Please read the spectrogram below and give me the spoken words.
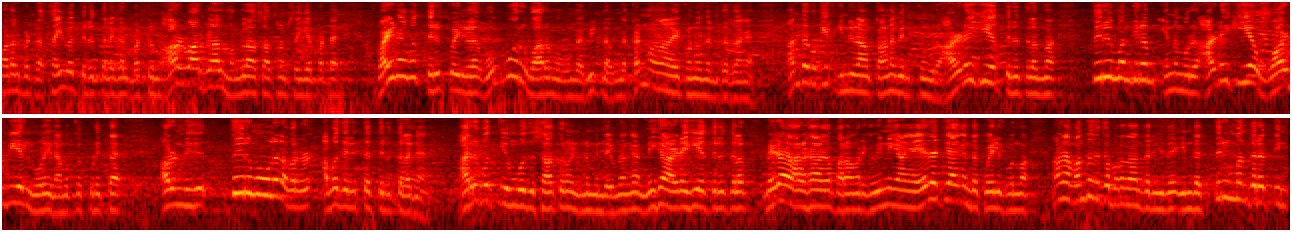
பாடல் பெற்ற சைவ திருத்தலங்கள் மற்றும் ஆழ்வார்களால் மங்களாசாசனம் செய்யப்பட்ட வைணவ திருக்கோயில்களை ஒவ்வொரு வாரமும் உங்கள் வீட்டில் உங்கள் கண் கொண்டு வந்து நிறுத்துறாங்க அந்த வகையில் இன்று நாம் காணவிருக்கும் ஒரு அழகிய திருத்தலம் தான். திருமந்திரம் என்னும் ஒரு அழகிய வாழ்வியல் நூலை நமக்கு கொடுத்த அருள்மிகு திருமூலர் அவர்கள் அவதரித்த திருத்தலங்க. அறுபத்தி ஒன்பது சாத்திரம் இன்னும் இந்த இவங்க மிக அழகிய திருத்தலம். மிக அழகாக பராமரிக்கும். இன்னைக்கு நாங்கள் எதாச்சியாக இந்த கோயிலுக்கு வந்தோம்? ஆனால் வந்ததுக்கு அப்புறம் தான் தெரிஞ்சுது இந்த திருமந்திரத்தின்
